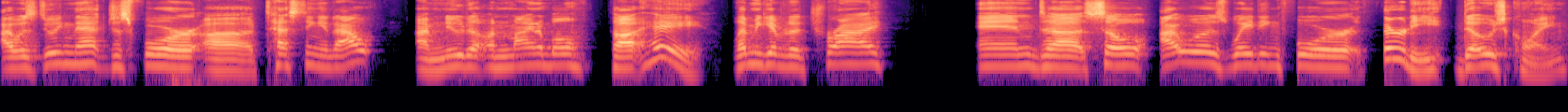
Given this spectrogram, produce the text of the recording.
I was doing that just for uh, testing it out I'm new to Unminable. Thought, hey, let me give it a try. And uh, so I was waiting for 30 Dogecoin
